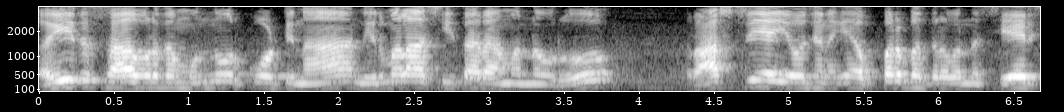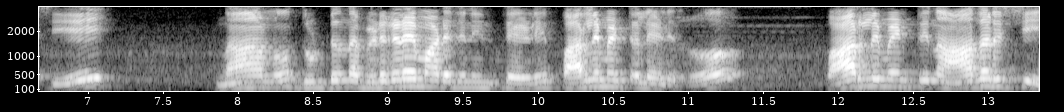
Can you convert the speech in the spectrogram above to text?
ಐದು ಸಾವಿರದ ಮುನ್ನೂರು ಕೋಟಿನ ನಿರ್ಮಲಾ ಸೀತಾರಾಮನ್ ಅವರು ರಾಷ್ಟ್ರೀಯ ಯೋಜನೆಗೆ ಅಪ್ಪರ್ ಭದ್ರವನ್ನು ಸೇರಿಸಿ ನಾನು ದುಡ್ಡನ್ನ ಬಿಡುಗಡೆ ಮಾಡಿದ್ದೀನಿ ಅಂತೇಳಿ ಪಾರ್ಲಿಮೆಂಟಲ್ಲಿ ಹೇಳಿದರು. ಪಾರ್ಲಿಮೆಂಟಿನ ಆಧರಿಸಿ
